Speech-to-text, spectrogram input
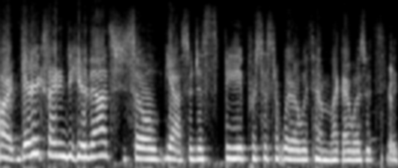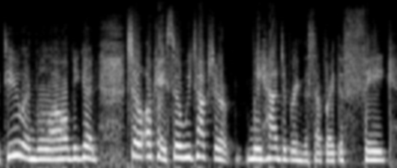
All right. Very exciting to hear that. So yeah. So just be a persistent widow with him like I was with with you, and we'll all be good. So okay. So we talked to we had to bring this up right. The fake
